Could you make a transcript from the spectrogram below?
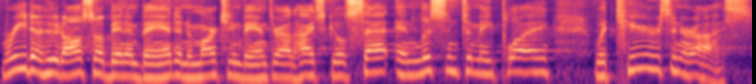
Rita, who'd also been in band and a marching band throughout high school, sat and listened to me play with tears in her eyes.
